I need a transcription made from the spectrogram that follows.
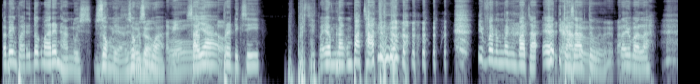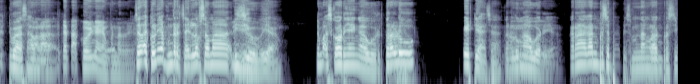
Tapi yang Barito kemarin hangus, zong ya, zong Oh, semua. Tapi Oh. Saya prediksi Persibaya menang 4-1. Ivan menang 4 eh 3-1. 3-1. Tapi malah dua Malah sama. cetak golnya yang bener ya. Cetak golnya bener, Love sama Lizio, iya. Cuma skornya yang ngawur, terlalu pede aja, terlalu Hmm. ngawur ya. Karena kan Persibaya habis menang lawan Persib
